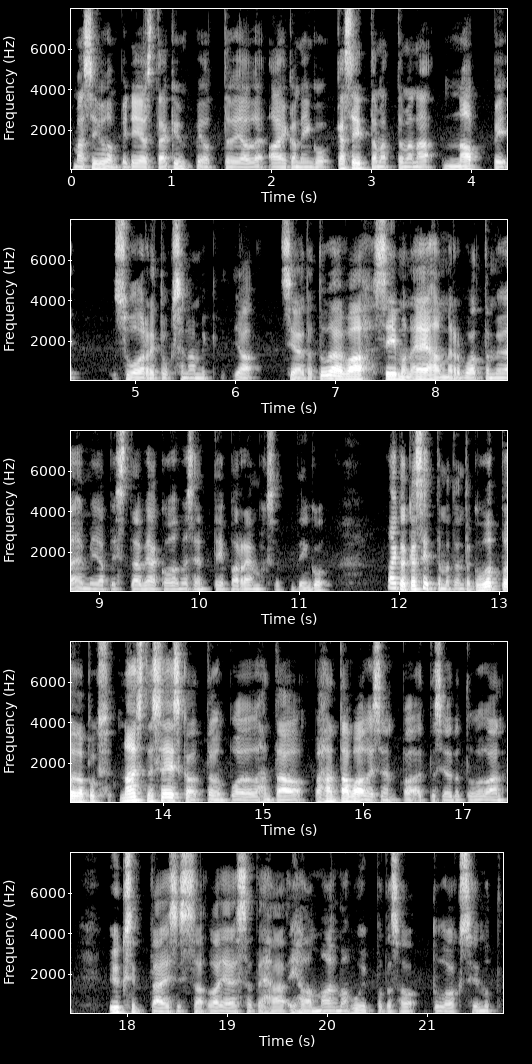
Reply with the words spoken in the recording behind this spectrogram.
mä silloin pidin jo sitä kymppiottelijalle aika niin kuin käsittämättömänä nappisuorituksena ja sieltä tulee vaan Simon Ehammer vuotta myöhemmin ja pistää vielä kolme senttiä paremmaksi. Että niin kuin, aika käsittämätöntä, kun loppujen lopuksi naisten seiskauttelun puolellahan tämä on vähän tavallisempaa, että sieltä tullaan yksittäisissä lajeissa tehdään ihan maailman huipputasotuloksia, mutta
